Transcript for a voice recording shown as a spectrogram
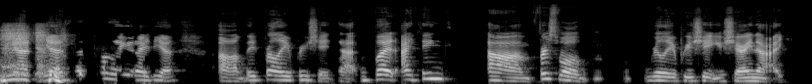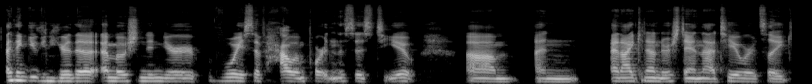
man, yes, that's probably a good idea. Um, they'd probably appreciate that. But I think, um, first of all, really appreciate you sharing that. I, I, think you can hear the emotion in your voice of how important this is to you. Um, and and I can understand that too, where it's like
